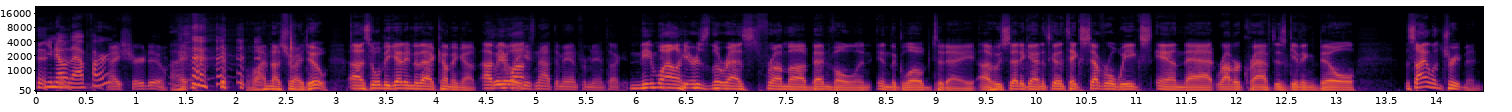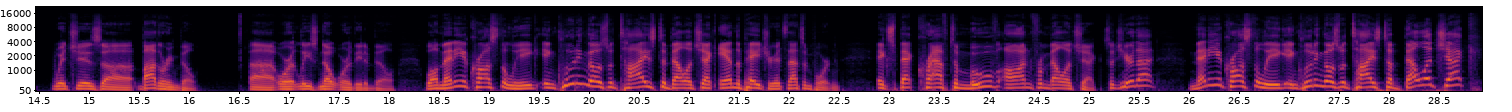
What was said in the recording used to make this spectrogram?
You know that part? I sure do. I, well, I'm not sure I do. Uh, so we'll be getting to that coming up. Uh, Clearly, meanwhile, he's not the man from Nantucket. Meanwhile, here's the rest from uh, Ben Volin in the Globe today, uh, who said again it's going to take several weeks and that Robert Kraft is giving Bill the silent treatment, which is uh, bothering Bill, uh, or at least noteworthy to Bill. While many across the league, including those with ties to Belichick and the Patriots, that's important, expect Kraft to move on from Belichick. So, did you hear that? Many across the league, including those with ties to Belichick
